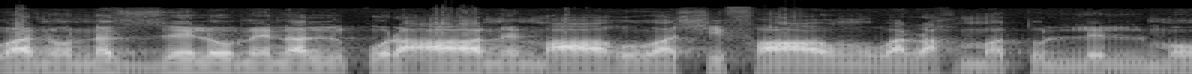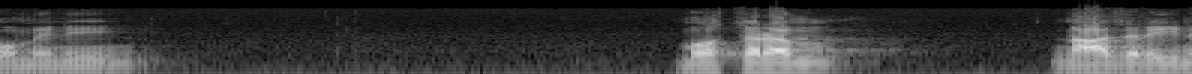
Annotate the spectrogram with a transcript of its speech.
وننزل من القرآن ما هو شفاء ورحمت للمومنین محترم ناظرین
